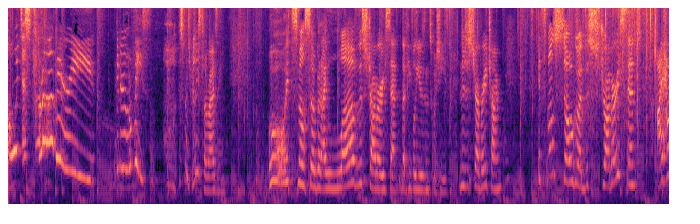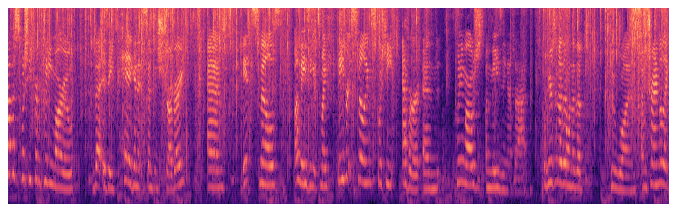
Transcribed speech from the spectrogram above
Oh, it's a strawberry! Look at her little face. Oh, this one's really slow rising. Oh, it smells so good. I love the strawberry scent that people use in squishies. And there's a strawberry charm. It smells so good. The strawberry scent. I have a squishy from Puni Maru that is a pig and it's scented strawberry. And it smells amazing. It's my favorite smelling squishy ever, and Puni Maru is just amazing at that. Well, here's another one of the poo ones. I'm trying to like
